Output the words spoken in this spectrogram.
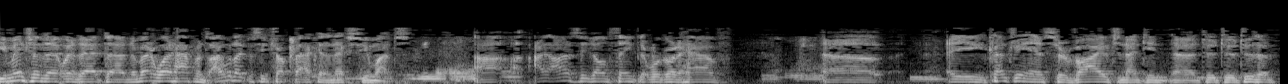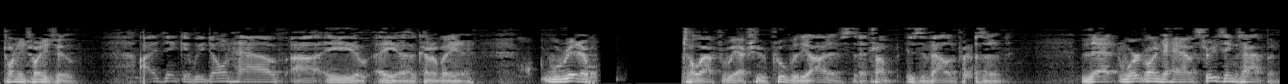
you mentioned that that uh, no matter what happens, I would like to see Trump back in the next few months. Uh, I honestly don't think that we're going to have uh, a country and survive to 19 uh, to, to, to 2022. I think if we don't have uh, a, a, a kind of a rid of until after we actually prove with the audits that Trump is a valid president, that we're going to have three things happen.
